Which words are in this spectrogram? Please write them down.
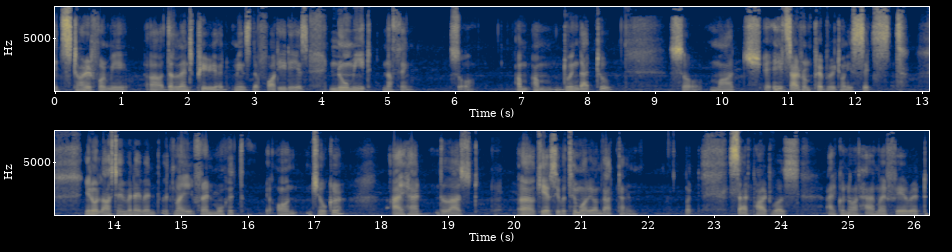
it started for me uh, the Lent period, means the 40 days, no meat, nothing. So I'm, I'm doing that too. So March, it started from February 26th. You know, last time when I went with my friend Mohit on Joker, I had the last uh, KFC with him only on that time. But sad part was I could not have my favorite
